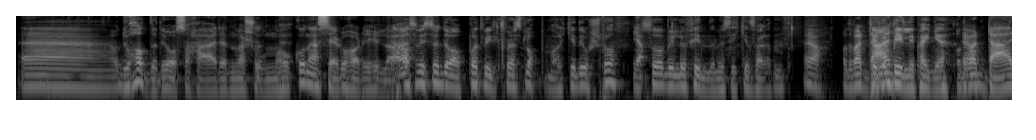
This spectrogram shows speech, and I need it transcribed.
Eh, og du hadde det jo også her, den versjonen, Håkon. Jeg ser du har det i hylla Ja, altså Hvis du drar på et hvilket som helst loppemarked i Oslo, Ja. så vil du finne musikkens verden. ja. Og det var Til en billig penge. og det var der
